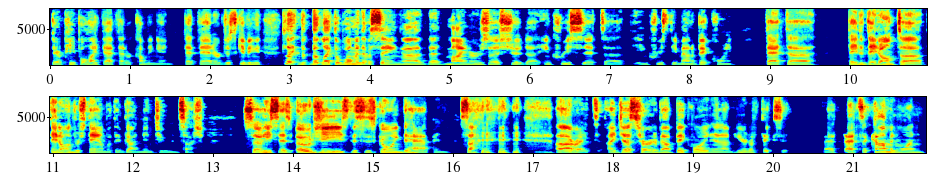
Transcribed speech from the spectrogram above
there are people like that that are coming in that that are just giving like the, like the woman that was saying uh, that miners uh, should uh, increase it, uh, increase the amount of Bitcoin. That uh, they they don't uh, they don't understand what they've gotten into and such. So he says, "Oh, geez, this is going to happen." So, all right, I just heard about Bitcoin and I'm here to fix it. That that's a common one.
